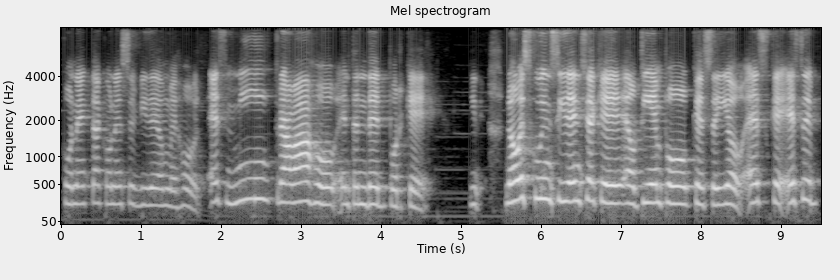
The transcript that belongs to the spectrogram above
conectan con ese video mejor. Es mi trabajo entender por qué. No es coincidencia que el tiempo, que sé yo, es que ese,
